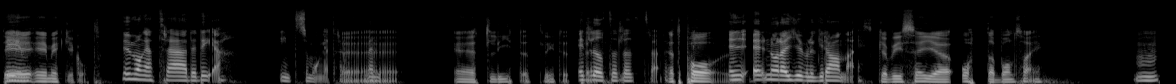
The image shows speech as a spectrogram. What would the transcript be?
Det Det är mycket kort. Hur många träd är det? Inte så många träd, men Eh, ett litet, litet ett träd. litet, litet träd. Ett par, Eh, eh, Några julgranar. ska vi säga åtta bonsai? Mm.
